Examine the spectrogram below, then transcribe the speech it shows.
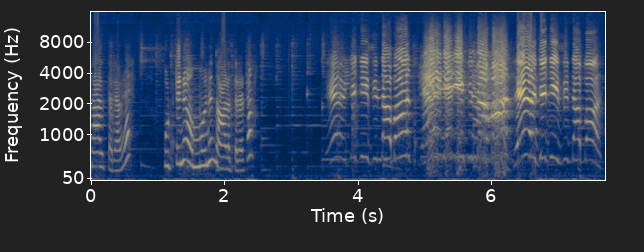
നാളെ തരാവേ. കുട്ടനും അമ്മൂനും നാളെ തരാം Denise da Voz! Eu, Denise da Voz!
